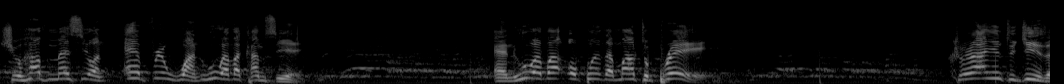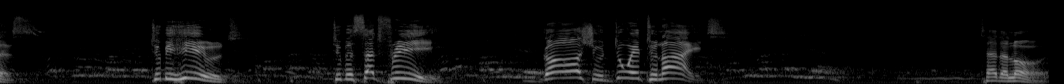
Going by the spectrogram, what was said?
should have mercy on everyone, whoever comes here. And whoever opens their mouth to pray, crying to Jesus, to be healed, to be set free, God should do it tonight. Tell the Lord.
